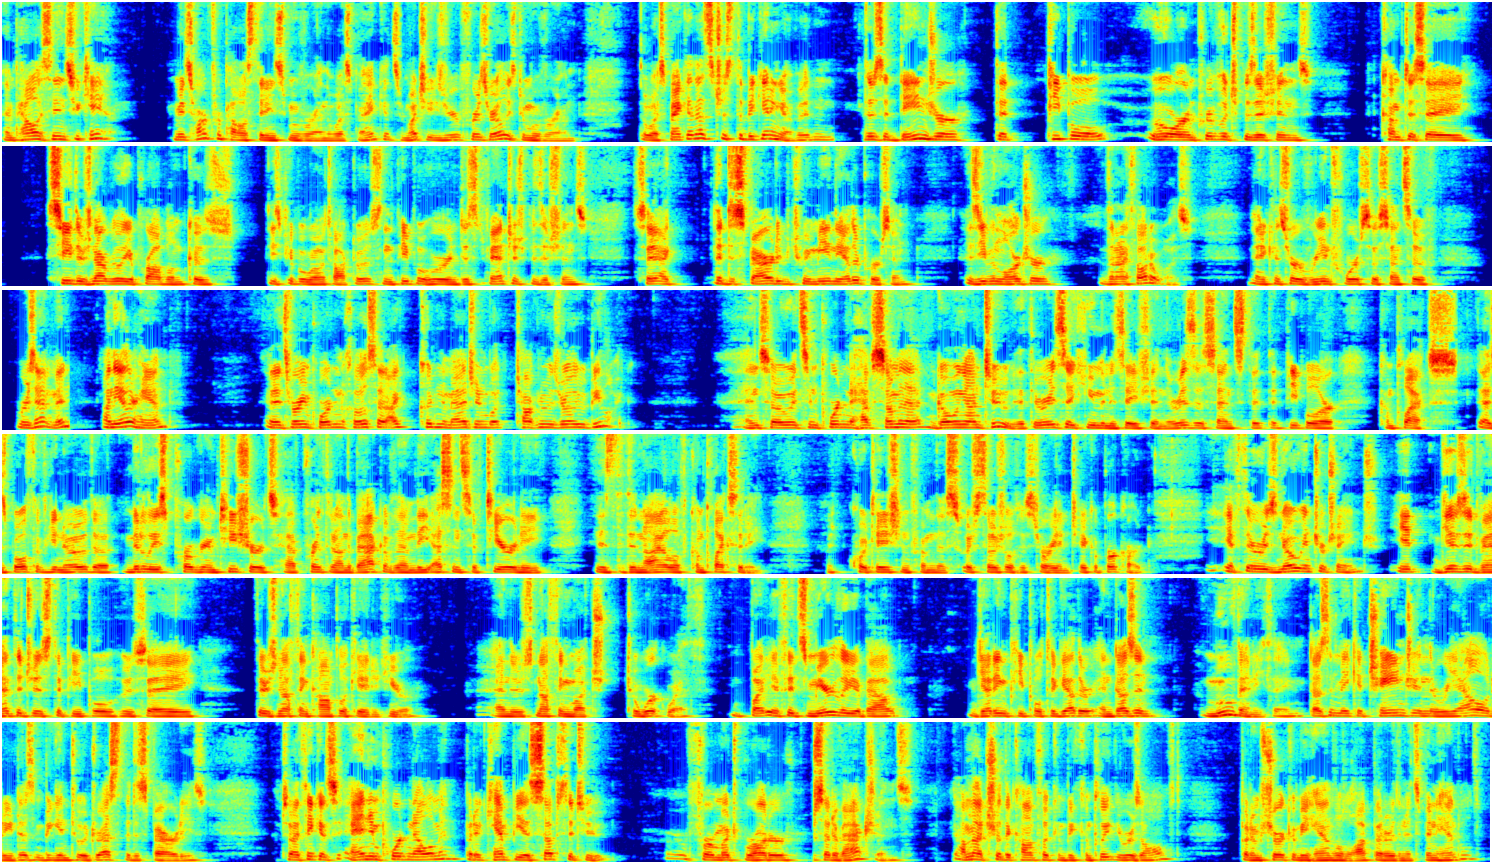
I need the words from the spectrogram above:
and Palestinians who can't. I mean, it's hard for Palestinians to move around the West Bank. It's much easier for Israelis to move around the West Bank. And that's just the beginning of it. And there's a danger that people who are in privileged positions come to say, see, there's not really a problem because these people won't talk to us. And the people who are in disadvantaged positions say, I, the disparity between me and the other person is even larger than I thought it was. And it can sort of reinforce a sense of resentment. On the other hand, and it's very important, Khalil said, I couldn't imagine what talking to Israeli would be like. And so it's important to have some of that going on too, that there is a humanization, there is a sense that, that people are complex. As both of you know, the Middle East program t shirts have printed on the back of them the essence of tyranny is the denial of complexity. A quotation from the Swiss social historian Jacob Burckhardt. If there is no interchange, it gives advantages to people who say there's nothing complicated here and there's nothing much to work with but if it's merely about getting people together and doesn't move anything, doesn't make a change in the reality, doesn't begin to address the disparities. So I think it's an important element, but it can't be a substitute for a much broader set of actions. I'm not sure the conflict can be completely resolved, but I'm sure it can be handled a lot better than it's been handled.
